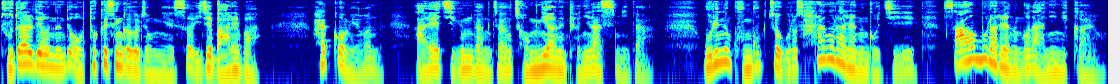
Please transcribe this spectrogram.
두 달 되었는데 어떻게 생각을 정리했어? 이제 말해봐. 할 거면 아예 지금 당장 정리하는 편이 낫습니다. 우리는 궁극적으로 사랑을 하려는 거지 싸움을 하려는 건 아니니까요.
